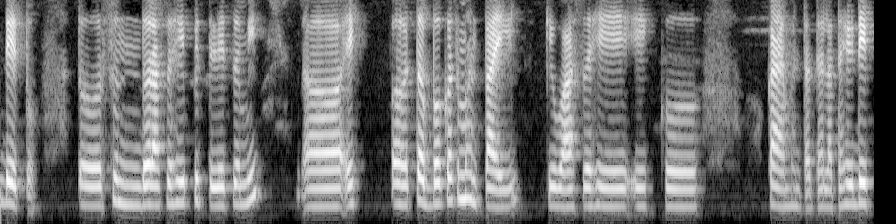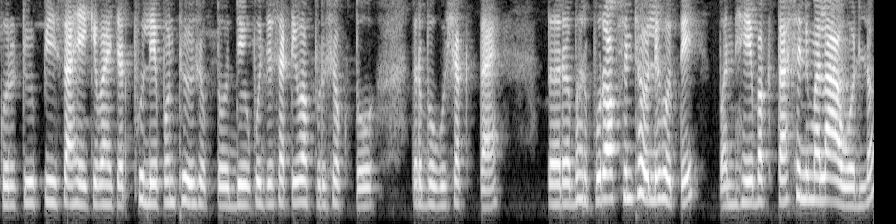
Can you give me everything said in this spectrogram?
देतो. तर सुंदर असं हे पितळेचं मी एक तबकच म्हणता येईल. किंवा असं हे एक काय म्हणतात त्याला आता हे डेकोरेटिव्ह पीस आहे किंवा ह्याच्यात फुले पण ठेवू शकतो. देवपूजेसाठी वापरू शकतो. तर बघू शकताय. तर भरपूर ऑप्शन ठेवले होते. पण हे बघता शनी मला आवडलं.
